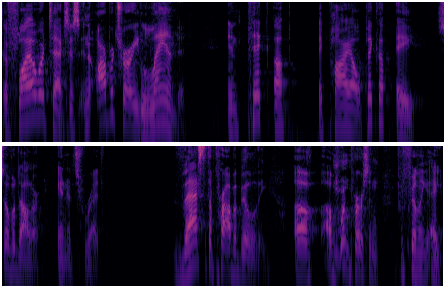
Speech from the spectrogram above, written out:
to fly over Texas and arbitrarily land it and pick up a pile, pick up a silver dollar, and it's red. That's the probability of, of one person fulfilling eight.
